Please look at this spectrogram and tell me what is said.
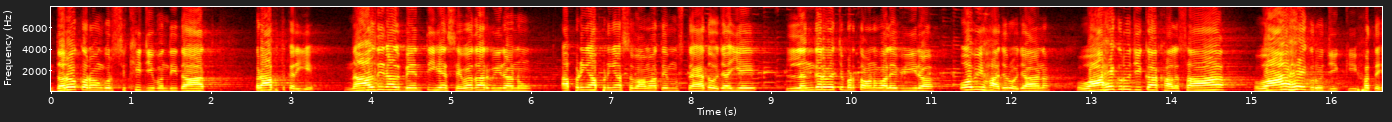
ਦਰੋ ਕਰੋ ਗੁਰਸਿੱਖੀ ਜੀਵਨ ਦੀ ਦਾਤ ਪ੍ਰਾਪਤ ਕਰੀਏ। ਨਾਲ ਦੀ ਨਾਲ ਬੇਨਤੀ ਹੈ ਸੇਵਾਦਾਰ ਵੀਰਾਂ ਨੂੰ ਆਪਣੀਆਂ ਆਪਣੀਆਂ ਸੇਵਾਵਾਂ ਤੇ ਮੁਸਤੈਦ ਹੋ ਜਾਈਏ, ਲੰਗਰ ਵਿੱਚ ਵਰਤਾਉਣ ਵਾਲੇ ਵੀਰ ਉਹ ਵੀ ਹਾਜ਼ਰ ਹੋ ਜਾਣ। ਵਾਹਿਗੁਰੂ ਜੀ ਕਾ ਖਾਲਸਾ, ਵਾਹਿਗੁਰੂ ਜੀ ਕੀ ਫਤਿਹ।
